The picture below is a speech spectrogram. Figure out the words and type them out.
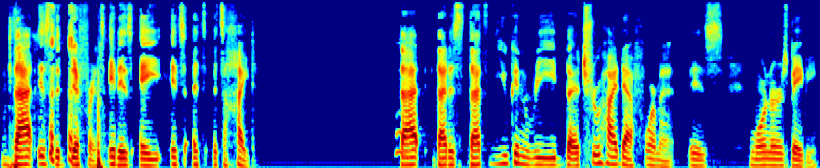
That is the difference. It is a it's it's it's a height. That that is that you can read the true high def format is Warner's baby.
